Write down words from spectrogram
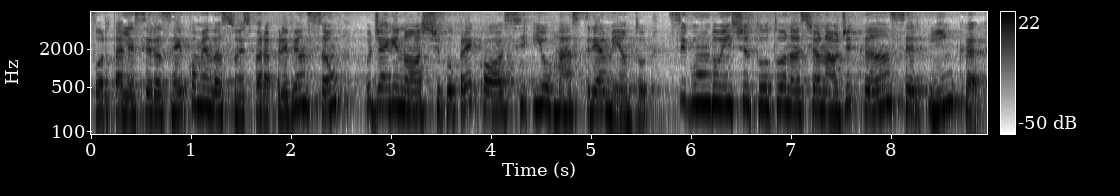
fortalecer as recomendações para a prevenção, o diagnóstico precoce e o rastreamento. Segundo o Instituto Nacional de Câncer, INCA,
